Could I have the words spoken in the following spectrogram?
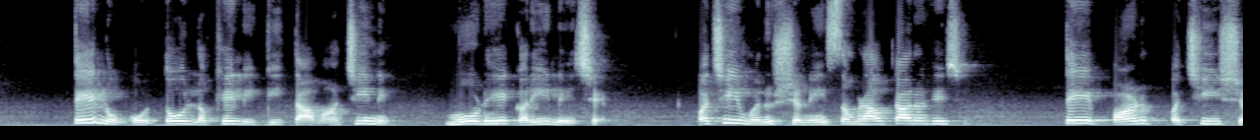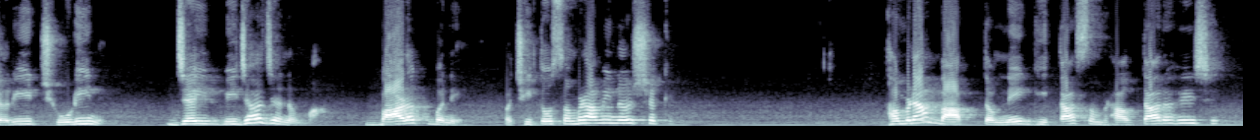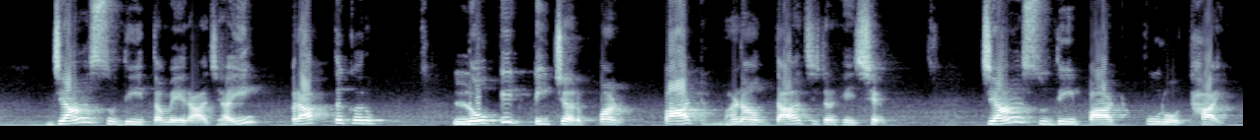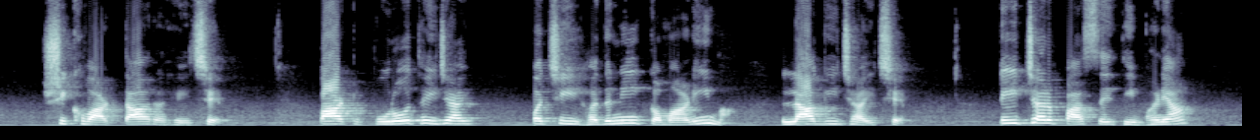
તે લોકો તો લખેલી ગીતા વાંચીને મોઢે કરી લે છે. પછી મનુષ્યને સંભળાવતા રહે છે. તે પણ પછી શરીર છોડીને જઈ બીજા જન્મમાં. બાળક બને, પછી તો સંભળાવી ન શકે. હમણાં બાપ તમને ગીતા સંભળાવતા રહે છે. જ્યાં સુધી તમે રાજાઈ પ્રાપ્ત કરો. લૌકિક ટીચર પણ પાઠ ભણાવતા જ રહે છે. જ્યાં સુધી પાઠ પૂરો થાય, શીખવાડતા રહે છે. પાઠ પૂરો થઈ જાય પછી હદની કમાણીમાં લાગી જાય છે. ટીચર પાસેથી ભણ્યા,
